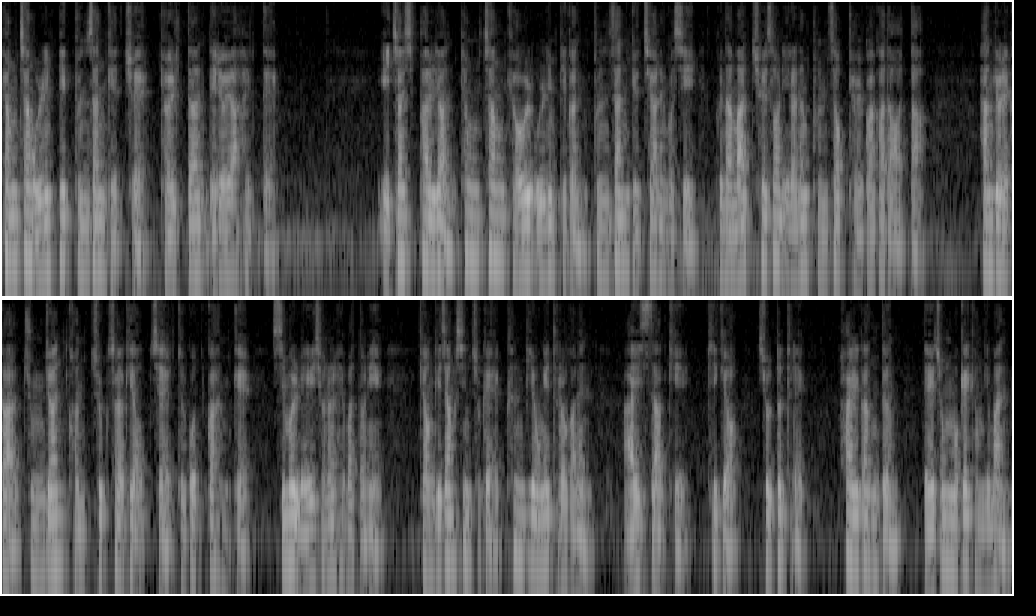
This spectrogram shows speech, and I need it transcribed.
평창 올림픽 분산 개최 결단 내려야 할 때 2018년 평창 겨울 올림픽은 분산 개최하는 것이 그나마 최선이라는 분석 결과가 나왔다. 한겨레가 중견 건축 설계 업체 두 곳과 함께 시뮬레이션을 해봤더니 경기장 신축에 큰 비용이 들어가는 아이스하키, 피겨, 쇼트트랙, 활강 등네 종목의 경기만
